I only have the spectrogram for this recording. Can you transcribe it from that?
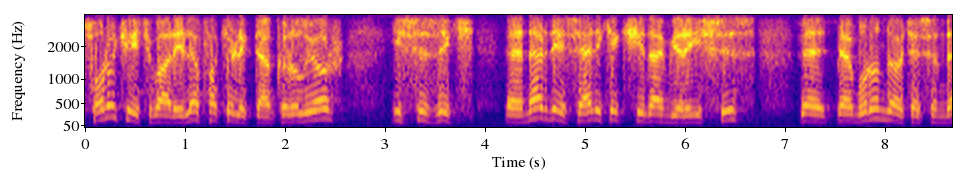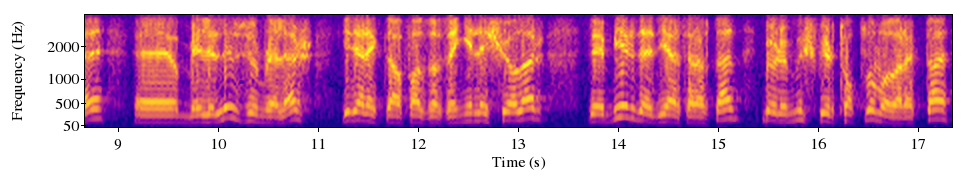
sonuç itibariyle fakirlikten kırılıyor. İşsizlik e, neredeyse her iki kişiden biri işsiz ve, bunun da ötesinde e, belirli zümreler giderek daha fazla zenginleşiyorlar ve bir de diğer taraftan bölünmüş bir toplum olarak da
